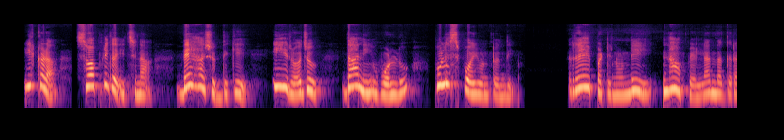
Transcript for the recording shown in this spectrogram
ఇక్కడ స్వప్నిక ఇచ్చిన దేహశుద్ధికి ఈరోజు దాని ఒళ్ళు పులిసిపోయి ఉంటుంది. రేపటి నుండి నా పెళ్ళాం దగ్గర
